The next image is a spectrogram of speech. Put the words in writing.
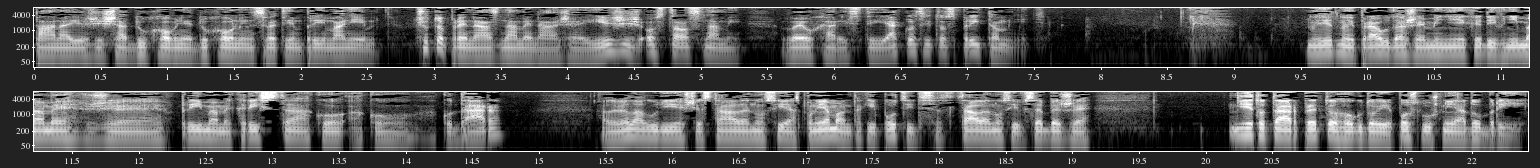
pána Ježiša duchovne, duchovným svetým príjmaním. Čo to pre nás znamená, že Ježiš ostal s nami v Eucharistii? Ako si to sprítomniť? No jedno je pravda, že my niekedy vnímame, že príjmame Krista ako, ako, ako dar, ale veľa ľudí ešte stále nosí, aspoň ja mám taký pocit, stále nosí v sebe, že je to tár pre toho, kto je poslušný a dobrý.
